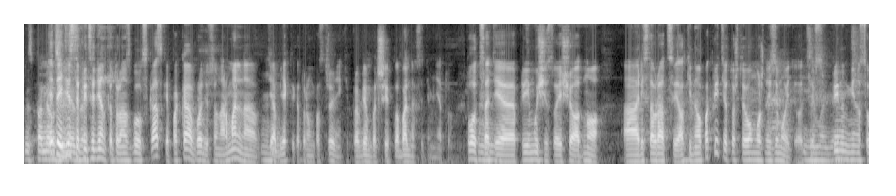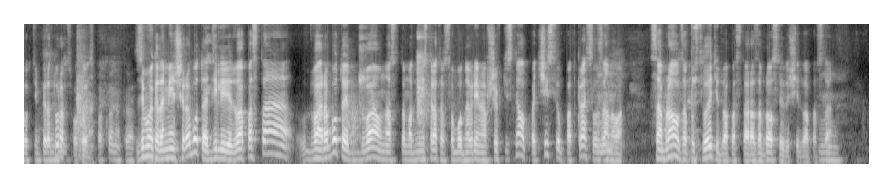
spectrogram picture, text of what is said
Это единственный железо. прецедент, который у нас был с краской. Пока вроде все нормально. Мгм. Те объекты, которые мы построили, никаких проблем больших, глобальных с этим нету. Вот, Мгм. кстати, преимущество еще одно а, реставрации алкидного покрытия, то, что его можно и зимой делать. То есть Зимой при минусовых температурах Мгм. спокойно. Спокойно. Зимой, когда меньше работы, отделили два поста, два работает, два у нас там администратор в свободное время обшивки снял, почистил, подкрасил заново, собрал, запустил эти два поста, разобрал следующие два поста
